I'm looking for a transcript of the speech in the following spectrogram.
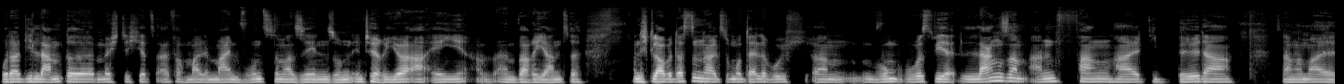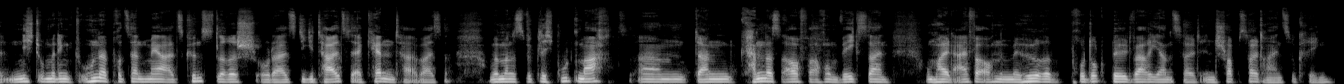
Oder die Lampe möchte ich jetzt einfach mal in meinem Wohnzimmer sehen, so ein Interieur-AI-Variante. Und ich glaube, das sind halt so Modelle, wo ich, ähm, wo, wo es wir langsam anfangen, halt die Bilder sagen wir mal, nicht unbedingt 100 Prozent mehr als künstlerisch oder als digital zu erkennen teilweise. Und wenn man das wirklich gut macht, ähm, dann kann das auch auch ein Weg sein, um halt einfach auch eine höhere Produktbildvarianz halt in Shops halt reinzukriegen.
